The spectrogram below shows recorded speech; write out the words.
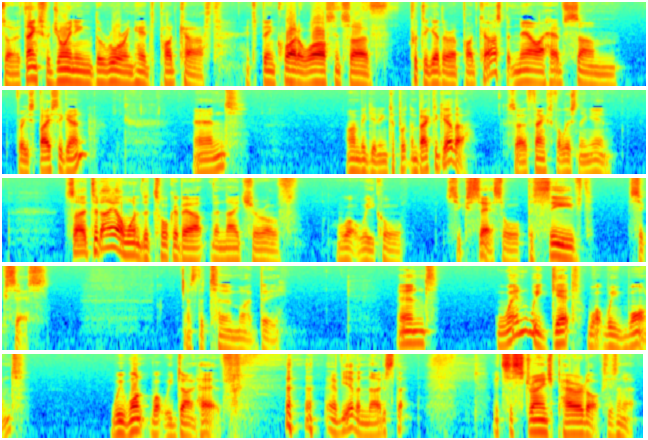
So, thanks for joining the Roaring Heads podcast. It's been quite a while since I've put together a podcast, but now I have some free space again, and I'm beginning to put them back together. So, thanks for listening in. So, today I wanted to talk about the nature of what we call success or perceived success, as the term might be. And when we get what we want, we want what we don't have. have you ever noticed that? It's a strange paradox, isn't it?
